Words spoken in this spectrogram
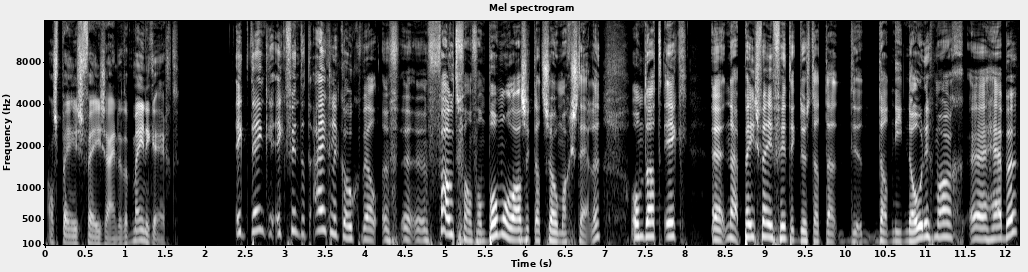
als PSV zijnde. Dat meen ik echt. Ik denk, ik vind het eigenlijk ook wel een een fout van Van Bommel, als ik dat zo mag stellen. Omdat ik, eh, nou, PSV vind ik dus dat dat, dat niet nodig mag eh, hebben.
